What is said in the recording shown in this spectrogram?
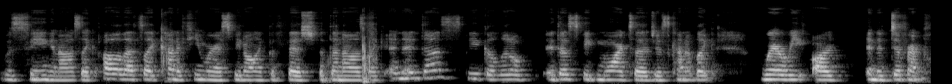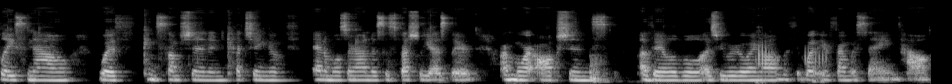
was seeing, and I was like, oh, that's like kind of humorous. We don't like the fish, but then I was like, and it does speak a little. It does speak more to just kind of like where we are in a different place now with consumption and catching of animals around us, especially as there are more options available as you were going on with what your friend was saying, how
